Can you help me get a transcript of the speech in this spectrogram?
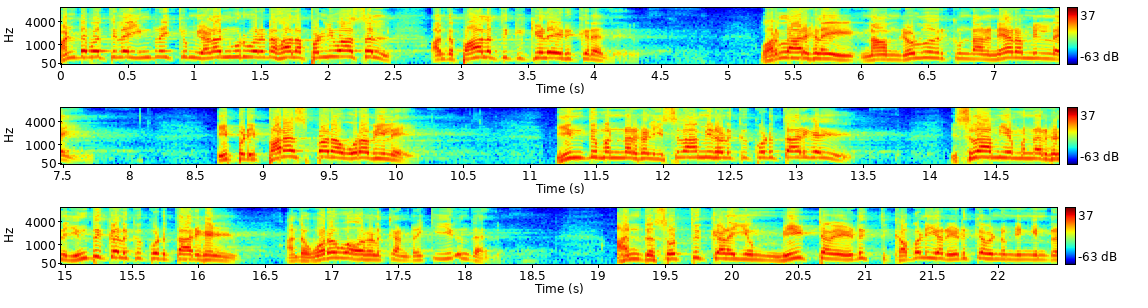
மண்டபத்தில் இன்றைக்கும் 700 வருட கால பள்ளிவாசல் அந்த பாலத்துக்கு கீழே இருக்கிறது. வரலாறுகளை நாம் எழுவதற்குண்டான நேரம் இல்லை இப்படி பரஸ்பர உறவிலே இந்து மன்னர்கள் இஸ்லாமியர்களுக்கு கொடுத்தார்கள் இஸ்லாமிய மன்னர்கள் இந்துக்களுக்கு கொடுத்தார்கள் அந்த உறவு அவர்களுக்கு அன்றைக்கு இருந்தது. அந்த சொத்துக்களையும் மீட்ட எடுத்து கபலியர் எடுக்க வேண்டும் என்கின்ற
